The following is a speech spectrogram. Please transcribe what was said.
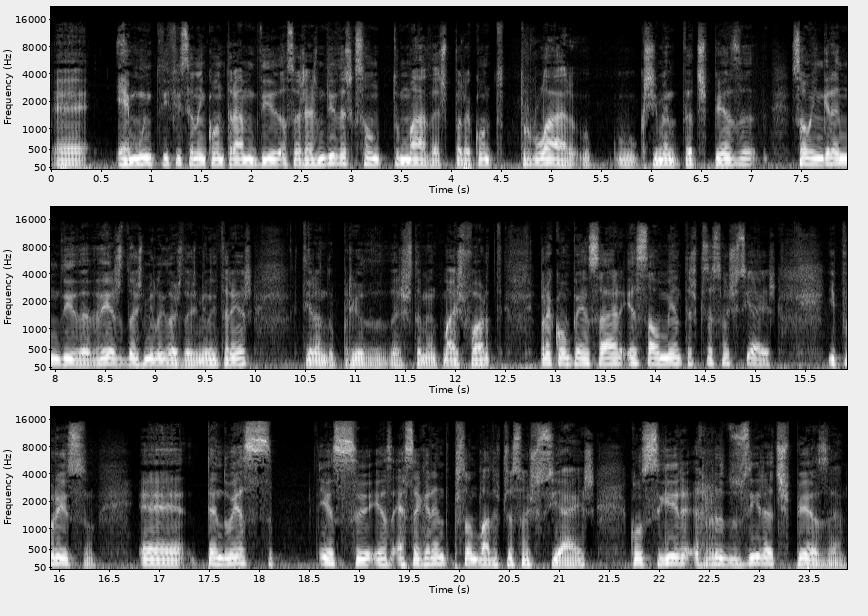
eh, é muito difícil encontrar medidas, ou seja, as medidas que são tomadas para controlar o, o crescimento da despesa são em grande medida desde 2002, 2003, tirando o período de ajustamento mais forte, para compensar esse aumento das prestações sociais. E por isso, eh, tendo esse esse, essa grande pressão do lado das prestações sociais, conseguir reduzir a despesa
